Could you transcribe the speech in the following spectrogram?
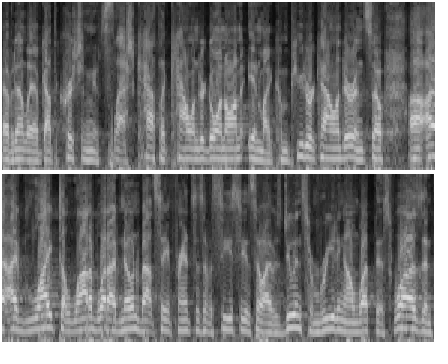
evidently I've got the Christian slash Catholic calendar going on in my computer calendar. And so uh, I, have liked a lot of what I've known about St. Francis of Assisi. And so I was doing some reading on what this was. And,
